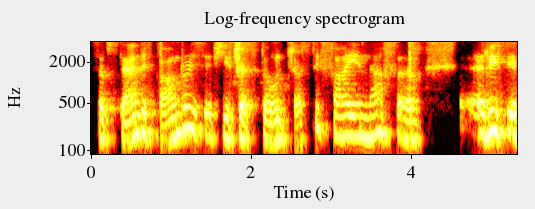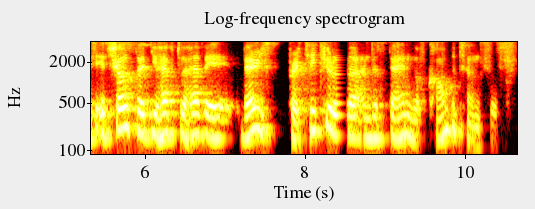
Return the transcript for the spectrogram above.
substantive boundaries if you just don't justify enough? Uh, at least it, it shows that you have to have a very particular understanding of competences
